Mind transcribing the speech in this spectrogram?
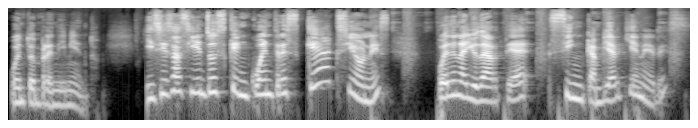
o en tu emprendimiento. Y si es así, entonces que encuentres qué acciones pueden ayudarte sin cambiar quién eres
